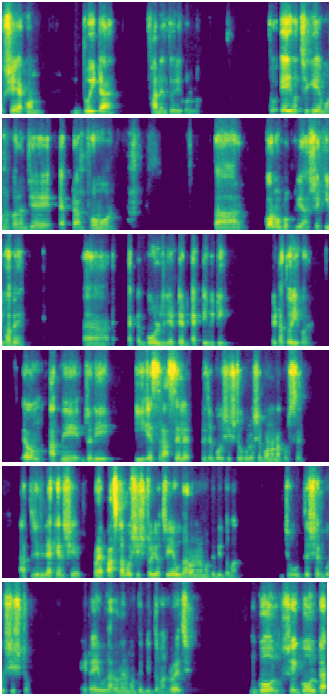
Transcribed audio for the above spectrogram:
তো সে এখন দুইটা ফানেল তৈরি করল। তো এই হচ্ছে গিয়ে মনে করেন যে একটা ভ্রমর তার কর্মপ্রক্রিয়া, সে কীভাবে একটা গোল রিলেটেড অ্যাক্টিভিটি এটা তৈরি করে। এবং আপনি যদি ইএস রাসেলের যে বৈশিষ্ট্যগুলো সে বর্ণনা করছে, আপনি যদি দেখেন সে প্রায় পাঁচটা বৈশিষ্ট্যই হচ্ছে এই উদাহরণের মধ্যে বিদ্যমান। যে উদ্দেশ্যের বৈশিষ্ট্য এটা এই উদাহরণের মধ্যে বিদ্যমান রয়েছে। গোল, সেই গোলটা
